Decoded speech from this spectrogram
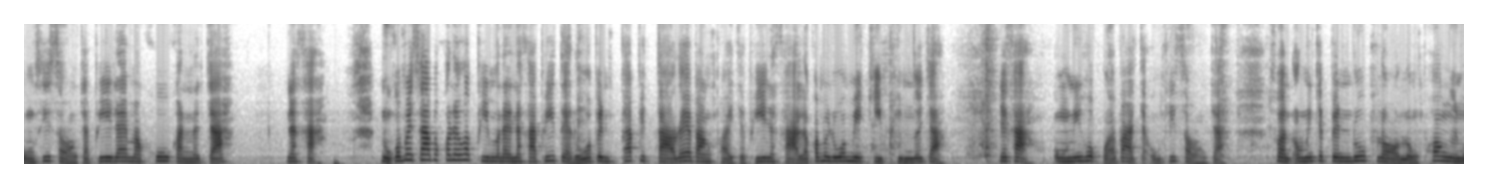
องค์ที่สองจ้ะพี่ได้มาคู่กันนะจ๊ะ นะคะหนูก็ไม่ทราบว่าเขาเรียกว่าพิมพ์อะไรนะคะ พี่แต่รู้ว่าเป็นพระปิดตาแร่บางผ่จ้ะพี่นะคะ แล้วก็ไม่รู้ว่ามีกี่พิมพ์ด้วยจ้ะเนี่ยค่ะ องค์นี้หกร้อยบาทจากองค์ที่สองจ้ะส่วนองค์นี้จะเป็นรูปหล่อหลวงพ่อเงิน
